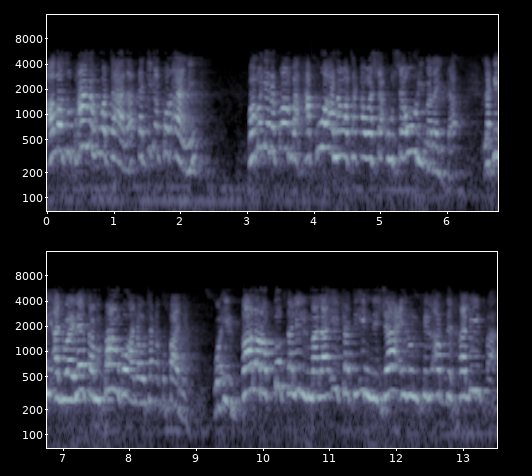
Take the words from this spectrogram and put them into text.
Allah subhanahu wa ta'ala katika Qur'ani, pamoja na kwamba hakuwa anawataka ushauri malaika, lakini aliwaeleza mpango anaotaka kufanya. wa idh qala rabbuka lilmalaikati inni ja'ilun fil ardi khalifa,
